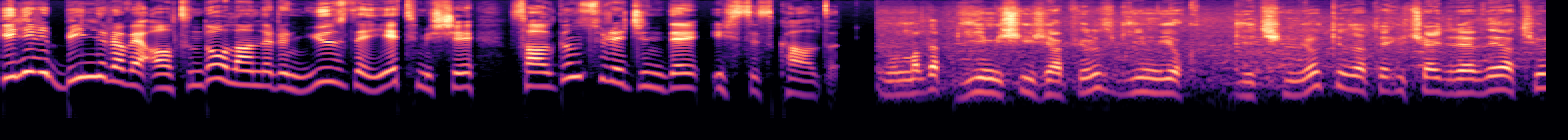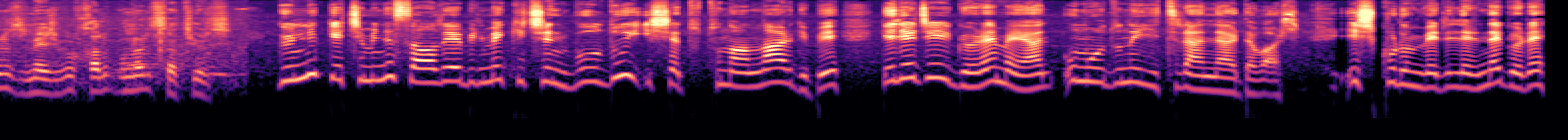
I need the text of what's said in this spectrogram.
Geliri 1000 lira ve altında olanların %70'i salgın sürecinde işsiz kaldı. Normalde giyim işi iş yapıyoruz, giyim yok. Geçim yok ki zaten 3 aydır evde yatıyoruz, mecbur kalıp bunları satıyoruz. Günlük geçimini sağlayabilmek için bulduğu işe tutunanlar gibi geleceği göremeyen, umudunu yitirenler de var. İş kurum verilerine göre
